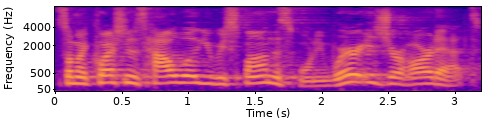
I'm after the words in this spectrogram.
So, my question is how will you respond this morning? Where is your heart at?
